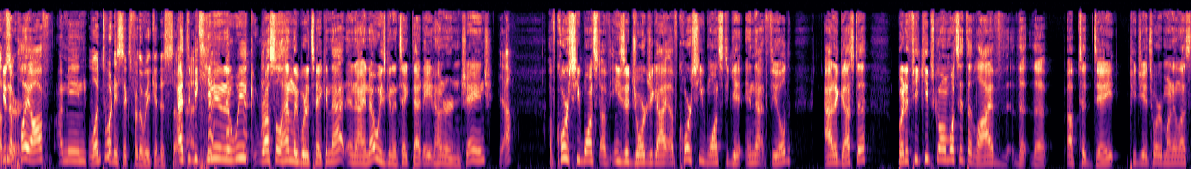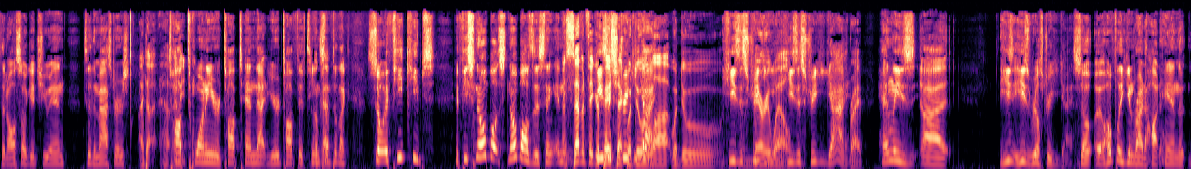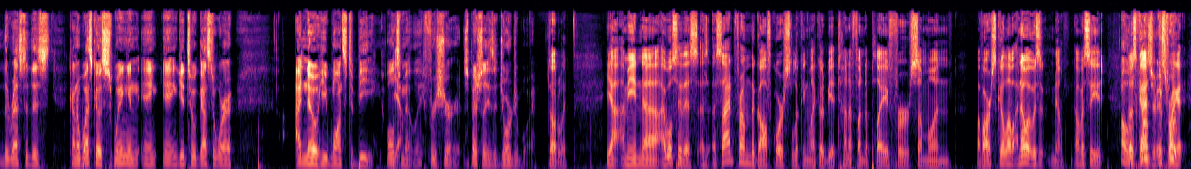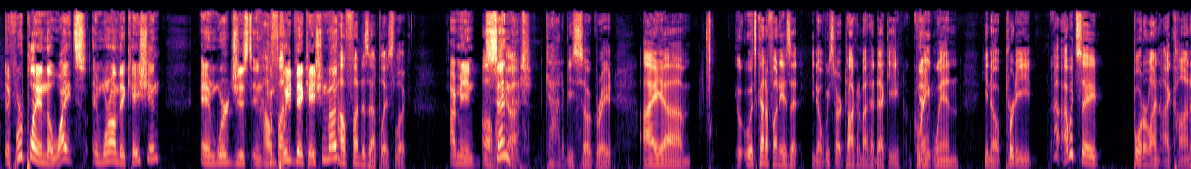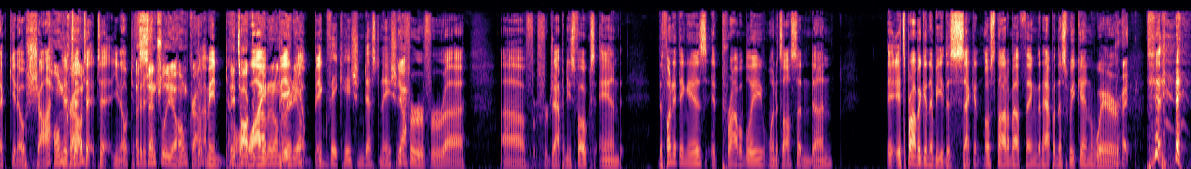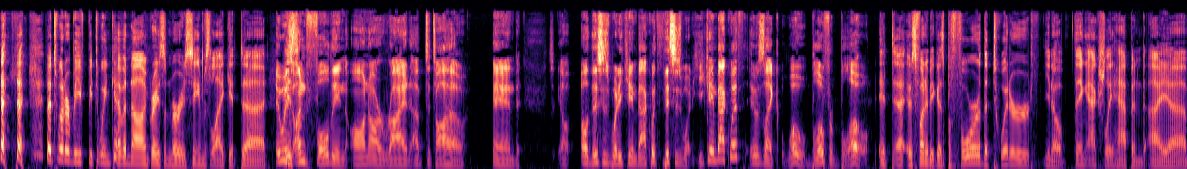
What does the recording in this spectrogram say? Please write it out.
Getting a Absurd. playoff, I mean, 126 for the weekend is so at the beginning of the week, Russell Henley would have taken that, and I know he's going to take that 800 and change. yeah, Of course, he wants to. He's a Georgia guy. Of course, he wants to get in that field at Augusta. But if he keeps going, what's it? The live, the the up to date PGA Tour money list that also gets you in to the Masters, I, do- I top mean, twenty or top ten that year, top fifteen, Okay. something like. So if he keeps, if he snowball snowballs this thing, and a seven-figure paycheck would do guy. a lot. Would do He's a streaky, very well. He's a streaky guy. right. Henley's uh, he's he's a real streaky guy. So uh, hopefully he can ride a hot hand the, the rest of this kind of West Coast swing and, and and get to Augusta where I know he wants to be ultimately for sure, especially as a Georgia boy. Totally. Yeah, I mean, uh, I will say this: As- aside from the golf course looking like it would be a ton of fun to play for someone of our skill level, I know it was. You know, obviously those Oh, if guys are if destroying we're- it. If we're playing the whites and we're on vacation and we're just in How fun- complete vacation mode, How fun does that place look? I mean, Oh send it. God, it'd be so great. I um, what's kind of funny is that you know we start talking about Hideki, great win, you know, pretty, I would say, borderline iconic, you know, shot Home to, crowd. to, to, you know to finish. Essentially a home crowd. I mean, they talk Hawaii, about it on the radio. you know, big vacation destination Yeah. for for uh, uh, for, for Japanese folks. And the funny thing is, it probably when it's all said and done, it's probably going to be the second most thought about thing that happened this weekend. Where Right. the, the Twitter beef between Kevin Na and Grayson Murray seems like it. Uh, It was is- unfolding on our ride up to Tahoe, and oh, oh, this is what he came back with. This is what he came back with. It was like, whoa, blow for blow. It uh, it was funny because before the Twitter you know thing actually happened, I uh,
